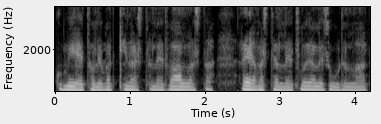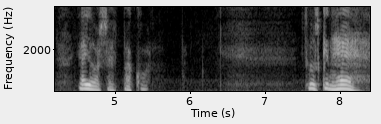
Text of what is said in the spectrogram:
kun miehet olivat kinastelleet vallasta, rehvastelleet lojallisuudellaan ja juosseet pakoon. Tuskin he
